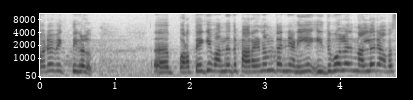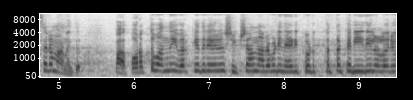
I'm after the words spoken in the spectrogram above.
ഓരോ വ്യക്തികളും പുറത്തേക്ക് വന്നത് പറയണം തന്നെയാണ്. ഈ ഇതുപോലെ നല്ലൊരു അവസരമാണിത്. പുറത്ത് വന്ന് ഇവർക്കെതിരെ ഒരു ശിക്ഷാ നടപടി നേടിക്കൊടുക്കത്തക്ക രീതിയിലുള്ളൊരു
